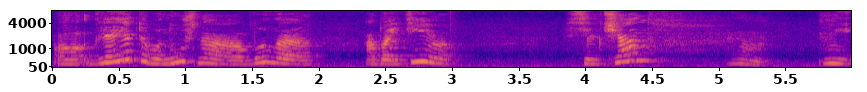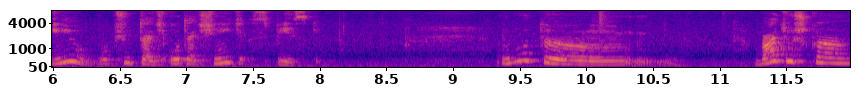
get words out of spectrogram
А, для этого нужно было обойти сельчан и, в общем-то, уточнить списки. И вот э, батюшка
